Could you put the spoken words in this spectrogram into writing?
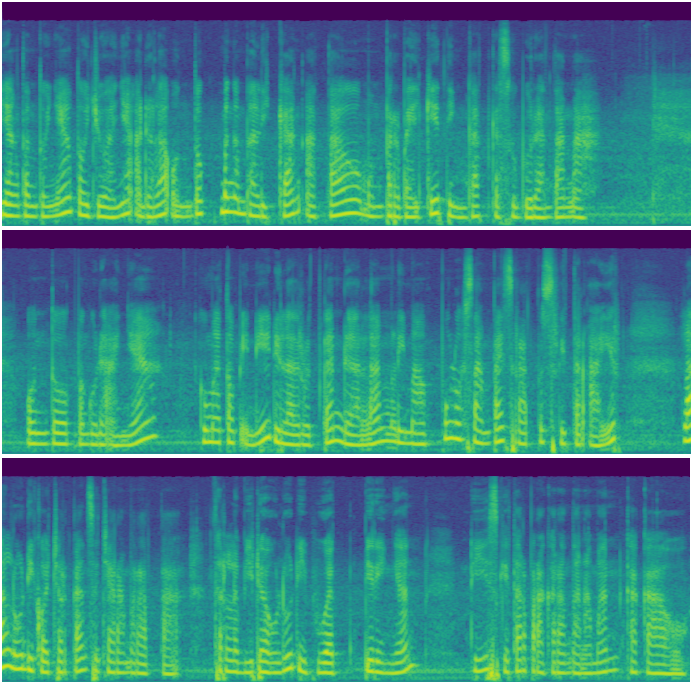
yang tentunya tujuannya adalah untuk mengembalikan atau memperbaiki tingkat kesuburan tanah. Untuk penggunaannya, Kumatop ini dilarutkan dalam 50-100 liter air, lalu dikocorkan secara merata. Terlebih dahulu dibuat piringan di sekitar perakaran tanaman kakao,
